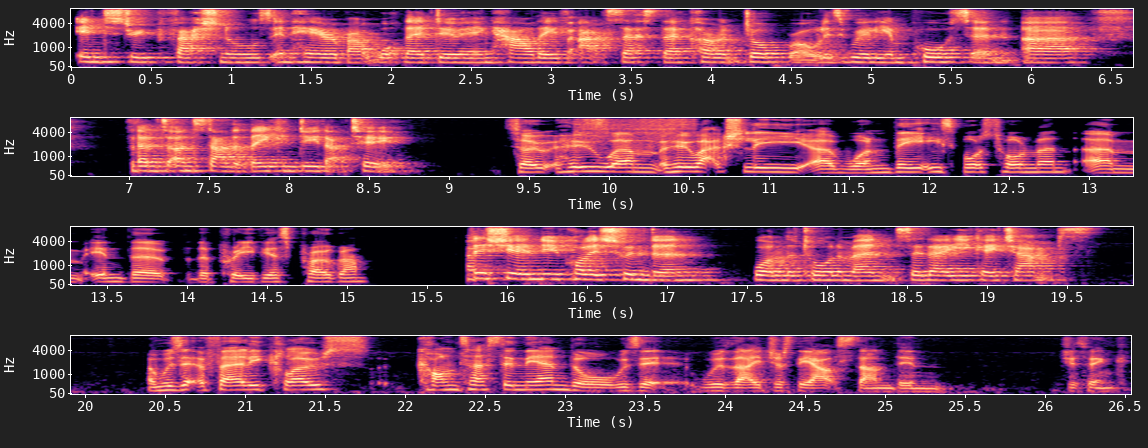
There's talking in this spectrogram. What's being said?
industry professionals and hear about what they're doing, how they've accessed their current job role is really important. Uh, for them to understand that they can do that too. So who um who actually uh, won the esports tournament um in the the previous program? This year, New College Swindon won the tournament, so they're UK champs. And was it a fairly close contest in the end, or was it were they just the outstanding? Do you think?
